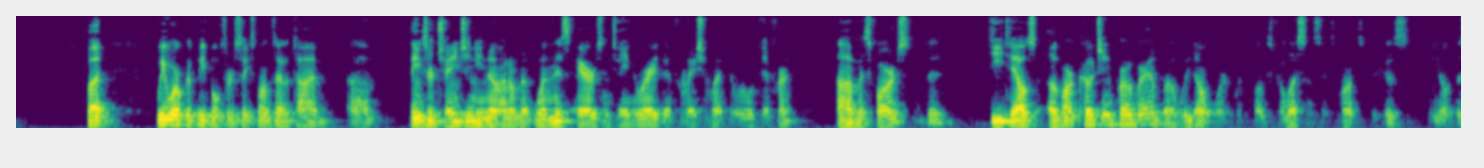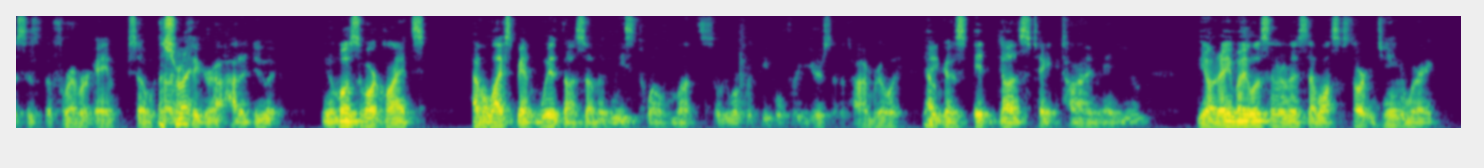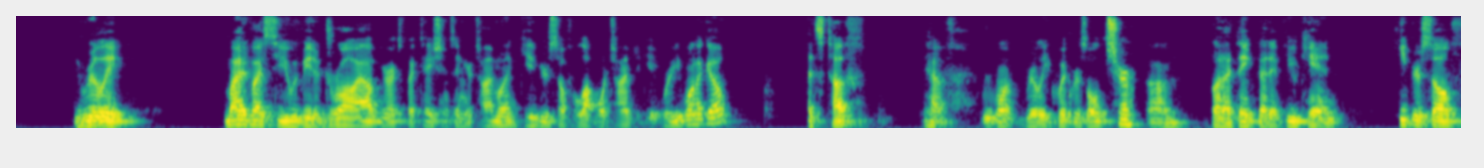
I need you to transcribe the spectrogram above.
but we work with people for six months at a time. Um, things are changing. You know, I don't know when this airs in January, the information might be a little different um, as far as the details of our coaching program. But we don't work with folks for less than six months because you know this is the forever game. So we're That's trying right. to figure out how to do it. You know, most of our clients have a lifespan with us of at least 12 months. So we work with people for years at a time, really, Yep. because it does take time. And you, you know, and anybody listening to this that wants to start in January, you really my advice to you would be to draw out your expectations and your timeline. Give yourself a lot more time to get where you want to go. It's tough. We have we want really quick results, Sure. um, but I think that if you can keep yourself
